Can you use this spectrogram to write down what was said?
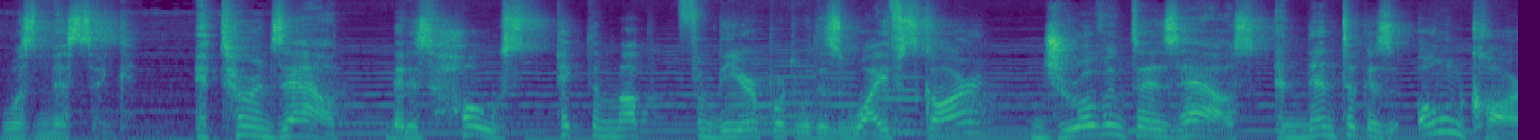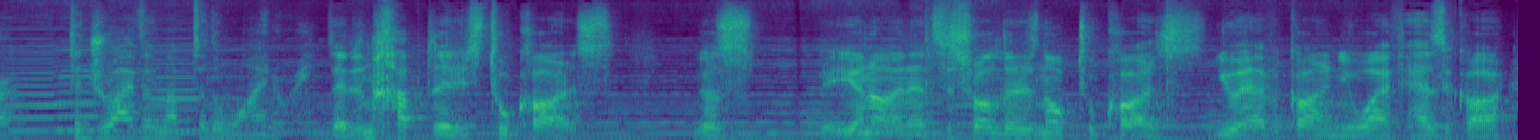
was missing. It turns out that his host picked him up from the airport with his wife's car, drove him to his house, and then took his own car to drive him up to the winery. They didn't have there is two cars because you know in Israel there is no two cars. You have a car and your wife has a car.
